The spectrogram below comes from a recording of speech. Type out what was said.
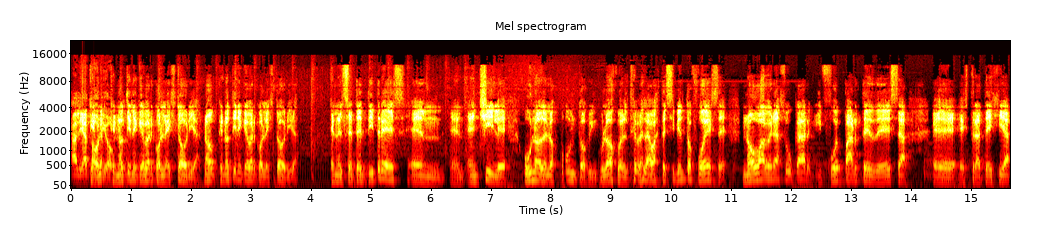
aleatorio que no, tiene que ver con la historia, ¿no? Que no tiene que ver con la historia en el 73 en, en, Chile, uno de los puntos vinculados con el tema del abastecimiento fue ese, no va a haber azúcar y fue parte de esa eh, estrategia,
